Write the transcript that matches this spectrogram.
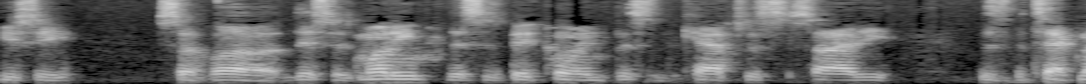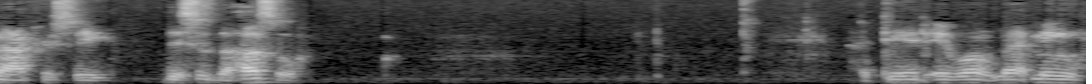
You see. So uh, this is money, this is Bitcoin, this is the cashless society, this is the technocracy, this is the hustle. I did. It won't let me.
